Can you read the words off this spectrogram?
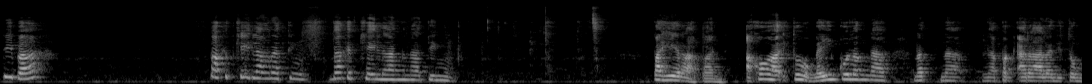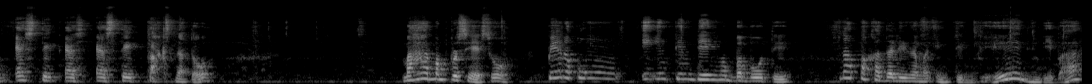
Di ba? Bakit kailangan nating bakit kailangan nating pahirapan? Ako nga ito, ngayon ko lang na na, na, na pag-aralan itong estate es- estate tax na to. Mahabang proseso. Pero kung iintindihin mo mabuti, napakadali naman intindihin, hindi ba?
